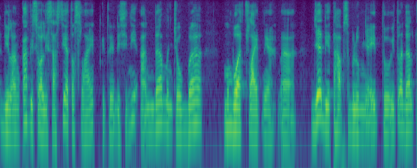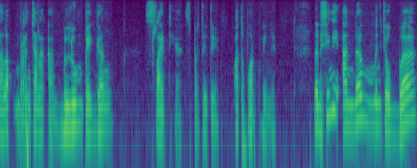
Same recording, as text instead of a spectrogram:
di langkah visualisasi atau slide gitu ya. Di sini Anda mencoba membuat slide-nya. Nah, jadi tahap sebelumnya itu itu adalah tahap merencanakan, belum pegang slide-nya seperti itu ya atau PowerPoint-nya. Nah, di sini Anda mencoba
